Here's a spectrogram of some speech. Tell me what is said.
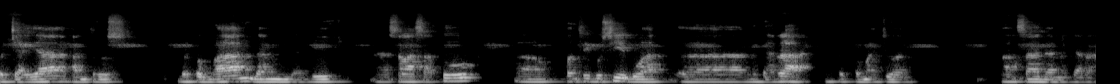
berjaya, akan terus berkembang dan menjadi uh, salah satu uh, kontribusi buat uh, negara untuk kemajuan bangsa dan negara.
